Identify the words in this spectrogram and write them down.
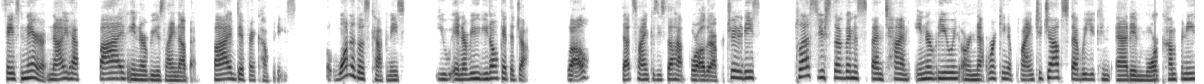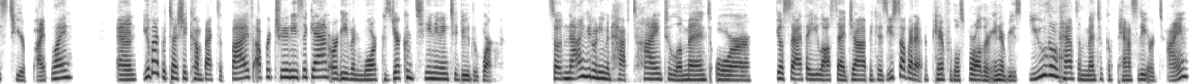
same scenario. Now you have five interviews lined up at five different companies. But one of those companies you interview, you don't get the job. Well, that's fine because you still have four other opportunities. Plus, you're still going to spend time interviewing or networking, applying to jobs. That way you can add in more companies to your pipeline. And you might potentially come back to five opportunities again or even more because you're continuing to do the work. So now you don't even have time to lament or feel sad that you lost that job because you still got to prepare for those four other interviews. You don't have the mental capacity or time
